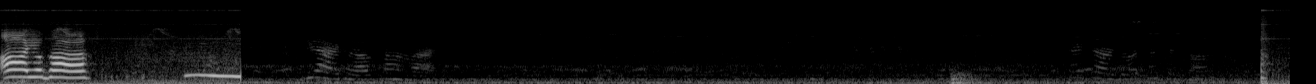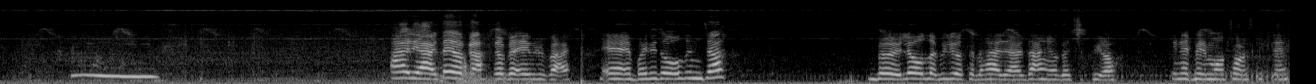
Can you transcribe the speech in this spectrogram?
Aa yoga. Diğer Her yerde yoga. Yoga everywhere. Ee, Bali'de olunca böyle olabiliyor tabii her yerden yoga çıkıyor. Yine bir motosiklet.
